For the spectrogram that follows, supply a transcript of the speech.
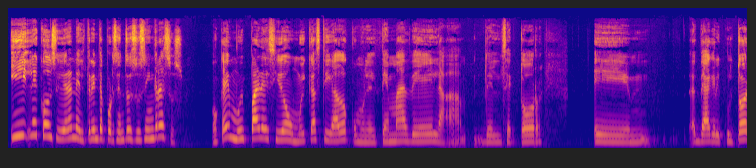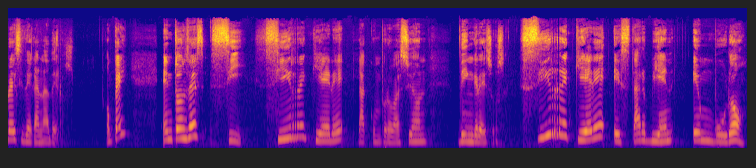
y le consideran el 30% de sus ingresos. ¿Ok? Muy parecido o muy castigado como en el tema de la, del sector em, de agricultores y de ganaderos. ¿Ok? Entonces, sí, sí requiere la comprobación de ingresos. Sí requiere estar bien en buró.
